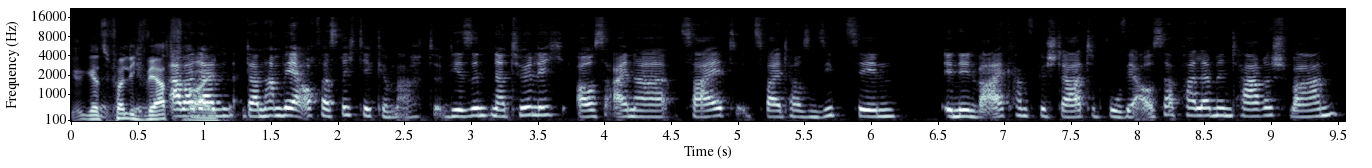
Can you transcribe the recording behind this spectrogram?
jetzt völlig wertfrei. Aber dann, dann haben wir ja auch was richtig gemacht. Wir sind natürlich aus einer Zeit 2017 in den Wahlkampf gestartet, wo wir außerparlamentarisch waren.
